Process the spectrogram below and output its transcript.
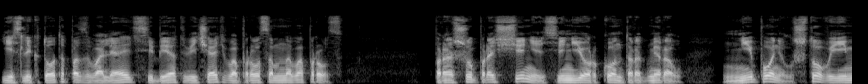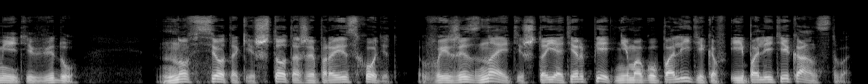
если кто-то позволяет себе отвечать вопросом на вопрос. «Прошу прощения, сеньор контр-адмирал, не понял, что вы имеете в виду?» Но все-таки что-то же происходит. Вы же знаете, что я терпеть не могу политиков и политиканство.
